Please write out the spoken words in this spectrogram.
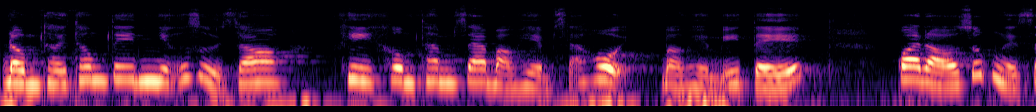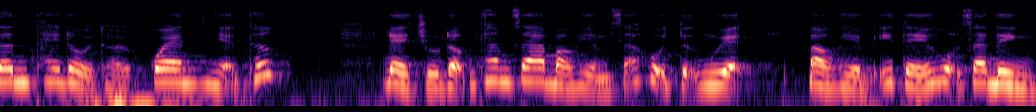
đồng thời thông tin những rủi ro khi không tham gia bảo hiểm xã hội, bảo hiểm y tế, qua đó giúp người dân thay đổi thói quen, nhận thức để chủ động tham gia bảo hiểm xã hội tự nguyện, bảo hiểm y tế hộ gia đình,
